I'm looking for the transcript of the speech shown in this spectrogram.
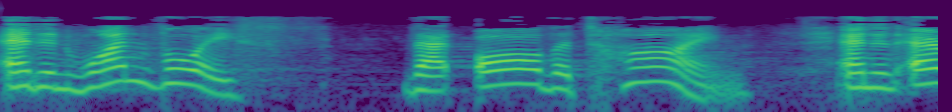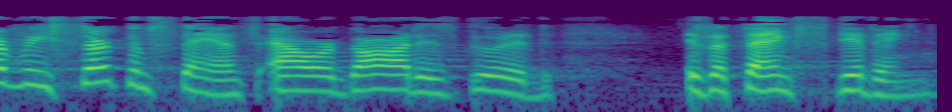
and in one voice that all the time and in every circumstance our God is good is a thanksgiving.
